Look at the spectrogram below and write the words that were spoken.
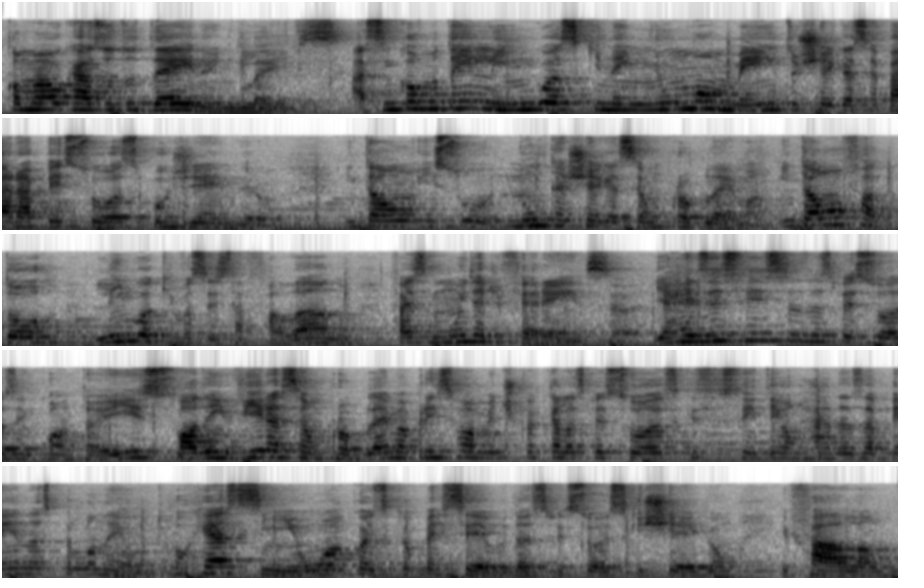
como é o caso do they no inglês. Assim como tem línguas que em nenhum momento chega a separar pessoas por gênero. Então isso nunca chega a ser um problema. Então o fator língua que você está falando faz muita diferença. E a resistência das pessoas enquanto a isso podem vir a ser um problema principalmente com aquelas pessoas que se sentem honradas apenas pelo neutro. Porque assim, uma coisa que eu percebo das pessoas que chegam e falam,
